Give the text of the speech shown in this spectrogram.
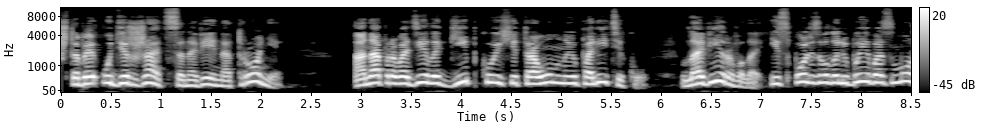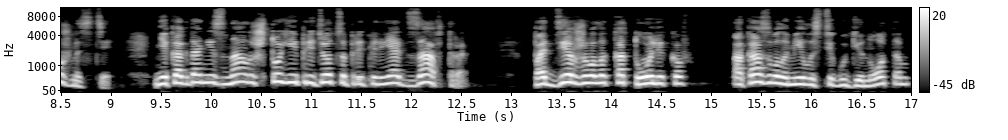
Чтобы удержать сыновей на троне, она проводила гибкую хитроумную политику, лавировала, использовала любые возможности, никогда не знала, что ей придется предпринять завтра, поддерживала католиков, оказывала милости гугенотам.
